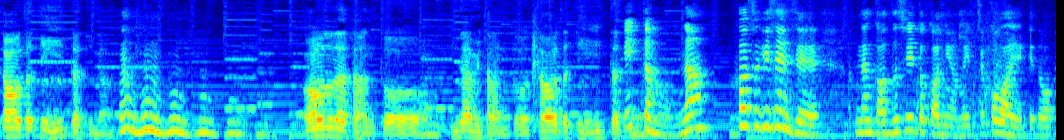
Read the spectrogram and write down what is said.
川田ティーン行ったきな。うんうんうんうんうんうん。青空担当う、南担当、川田ティーン行ったき行ったもんなうん川崎先生なんか私とかにはめっちゃ怖いんやけど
